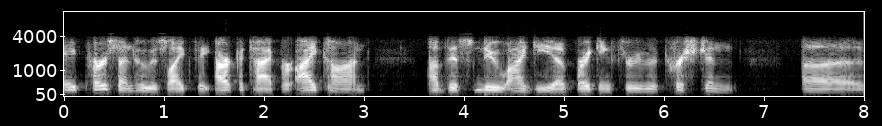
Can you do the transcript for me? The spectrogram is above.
a person who is like the archetype or icon of this new idea of breaking through the Christian, uh,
